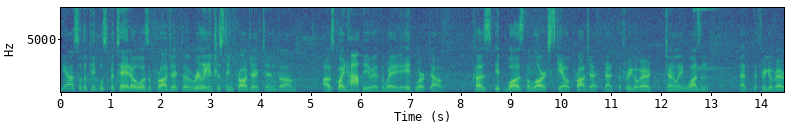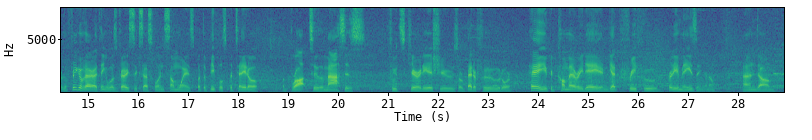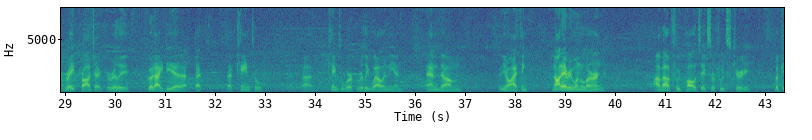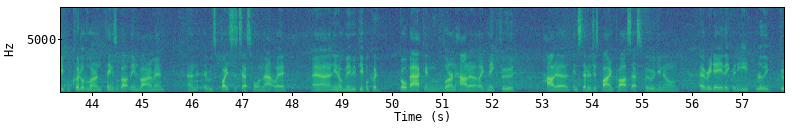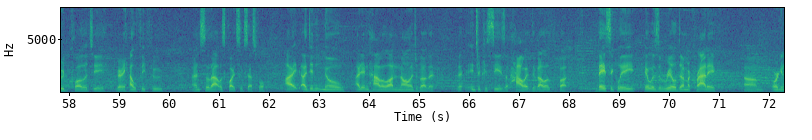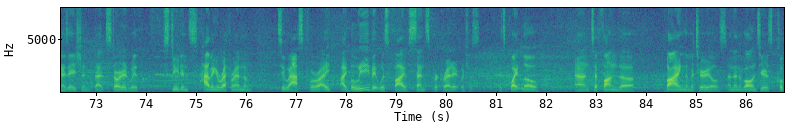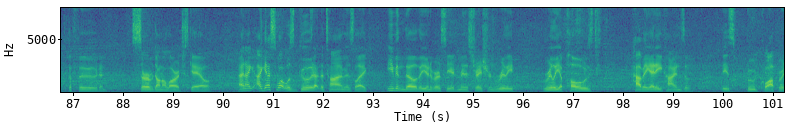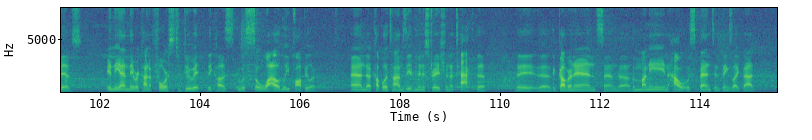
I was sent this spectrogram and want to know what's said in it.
Yeah, so the People's Potato was a project, a really interesting project, and um, I was quite happy with the way it worked out because it was the large scale project that the Frigo Vert generally wasn't. That the Frigo Vert, the Frigo Vert, I think it was very successful in some ways, but the People's Potato brought to the masses food security issues or better food or hey, you could come every day and get free food. Pretty amazing, you know and um, a great project, a really good idea that that that came to uh, came to work really well in the end. And um, you know, I think not everyone learned about food politics or food security, but people could have learned things about the environment, and it was quite successful in that way. And you know, maybe people could go back and learn how to like make food, how to instead of just buying processed food, you know, every day they could eat really good quality, very healthy food. And so that was quite successful. I, I didn't know, I didn't have a lot of knowledge about the, the intricacies of how it developed, but basically it was a real democratic um, organization that started with students having a referendum to ask for, I, I believe it was five cents per credit, which is it's quite low, and to fund the buying the materials, and then the volunteers cooked the food and served on a large scale. And I, I, guess what was good at the time is like, even though the university administration really, really opposed having any kinds of these food cooperatives, in the end they were kind of forced to do it because it was so wildly popular. And a couple of times the administration attacked the the, the, the governance and uh, the money and how it was spent and things like that.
